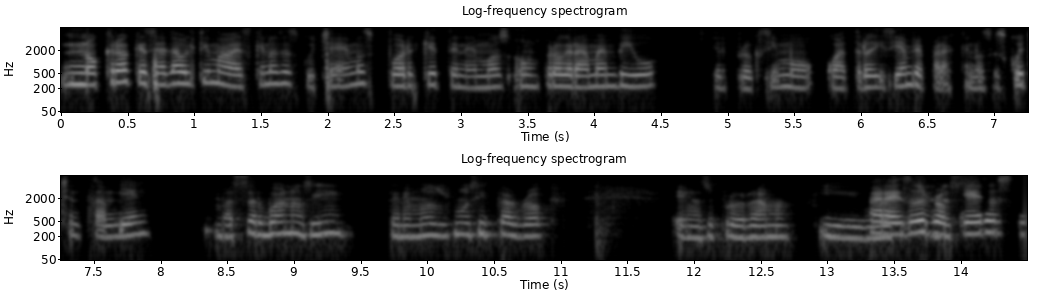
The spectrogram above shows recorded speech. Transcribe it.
no creo que sea la última vez que nos escuchemos porque tenemos un programa en vivo el próximo 4 de diciembre para que nos escuchen también. Va a ser bueno, sí. Tenemos música rock en ese programa. Y para esos rockeros, sí.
